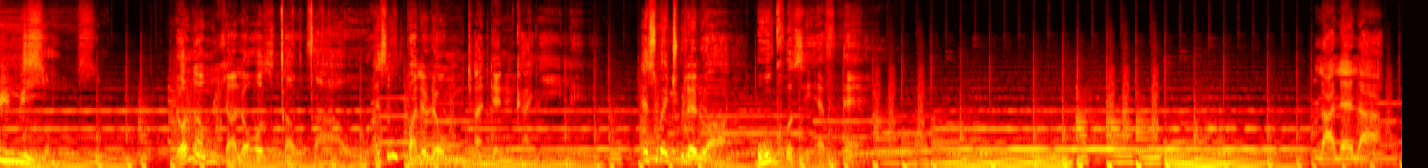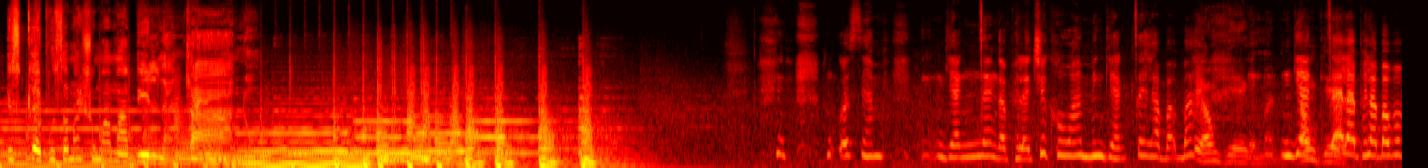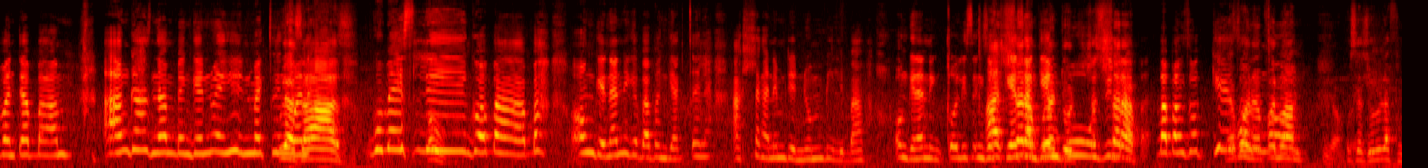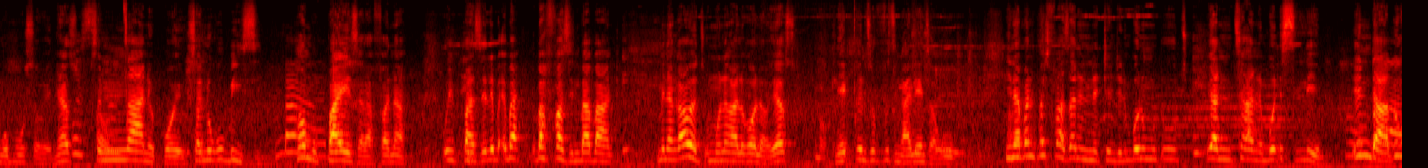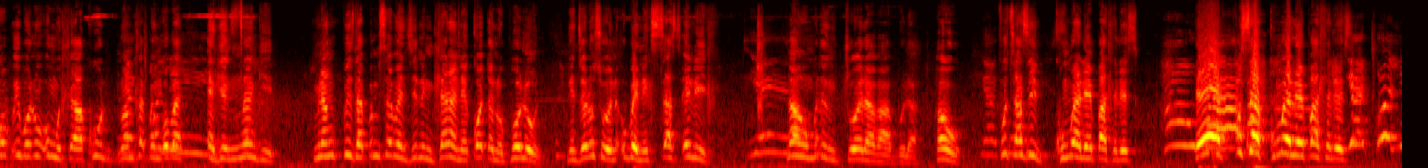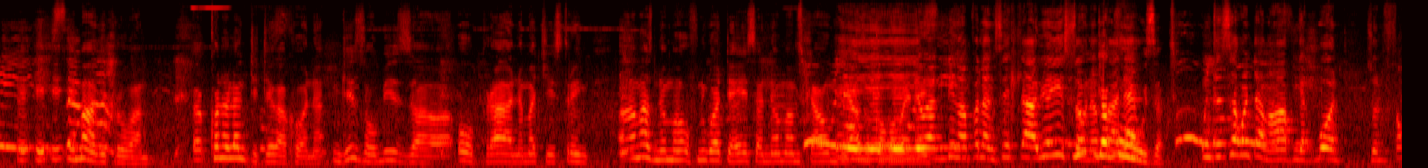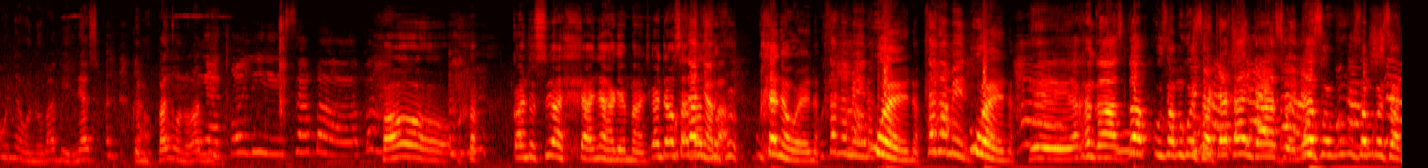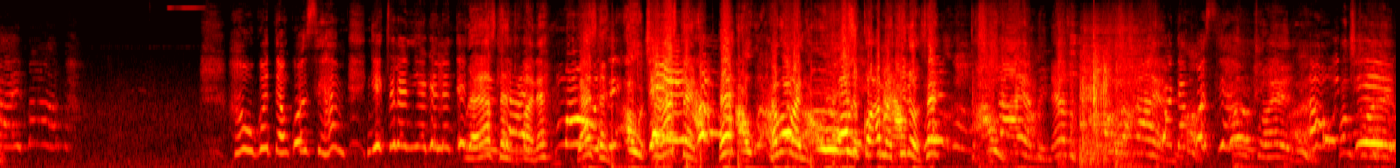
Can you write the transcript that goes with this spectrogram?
iqiniso. Lona umdlalo ozicawucawu esibhalelwe umthandeni khanyile eswetshulelwa ukhosi FM lalela isiqephu samashumi amabili nanhlanu Nkosi yami ngiyancenga phela Chiko wami ngiyakucela baba. Eh, awungiyeke, man. Ngiyacela phela baba abantu bami. Angazi nami bengenwe yini magcini Uyazazi. Kube isilingo baba. Ongenani ke baba ngiyacela akuhlangane emndeni yombili baba. Ongenani ngixolise Ah, shut ngizogeza up, wena ndoda. ngembuzi Shut up. baba. Baba ngizogeza. yabona mfana wami umncane. usezona ulafu ngobuso wena yazi Nkosi. semncane boy usanuka ubisi Baba. hamba ubhayiza lafana uyibhazele eba- ebafazini babantu mina ngawenza umonakalo kola yeso neqiniso futhi ngalenza kubo nina abantu besifazane ninethenjeni nibona umuntu uthi uyanithanda nibona isilimo indaba ngoba ibona umuhle kakhulu noma mhlawumbe ngoba Ngiyaxolisa. eke ngincengile mina ngibhizi lapha emsebenzini ngihlala nekota nopholoni ngenzela ukuthi wena ube nekusasa elihle Yebo. nangu umuntu engijoyela kabi la hawu Ngiyaxolisa. futhi asini khumula le mpahla lesi Hawu, hey baba. usekhumula le mpahla lesi Ngiyaxolisa. imali bro wami Eh, khona la ngidideka khona ngizobiza obra nama-g string angazi noma ufuna ukwadayisa noma mhlawumbe azoqoka wena wangilinga mfana ngisehlala uyayisona ngiyakubuza. Ngithisa kwantanga wakho ngiyakubona. Zonifaka unyawo nobabili yazo ngonibhanqe nobabili. Ngiyaxolisa baba. hawo kanti usuyahlanya-ke manje. Kanti Uhlanya ba? uhlanya wena. Uhlanya mina? wena. Uhlanya mina? wena. Eh akhangazi. Lo uzama ukwenzani? Indoda akhangazi wena yazo Uzama- uzama ukwenzani? Hayi baba. Hawu kodwa Nkosi yami ngicela niyeke lento uyayazi lento bani eh? Yazi lento uyayazi lento eh? Yabo wena? Ozikho amakilos eh? Shaya mina yazo shaya Kodwa Nkosi yami. Ungijwayele.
